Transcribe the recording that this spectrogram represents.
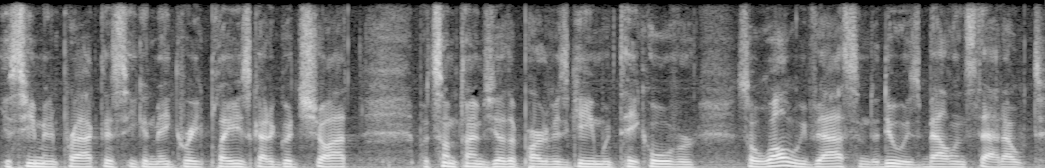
You see him in practice. He can make great plays. Got a good shot, but sometimes the other part of his game would take over. So all we've asked him to do is balance that out.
